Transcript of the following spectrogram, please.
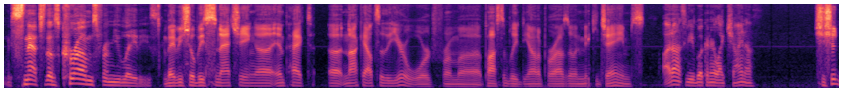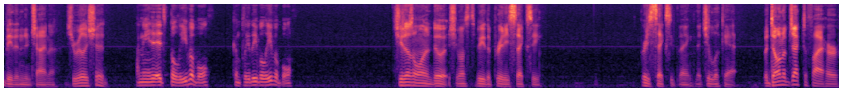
Let me snatch those crumbs from you ladies. Maybe she'll be snatching uh, Impact uh, Knockouts of the Year award from uh, possibly Deonna Purrazzo and Mickie James. I'd honestly be booking her like Chyna. She should be the new Chyna. She really should. I mean, it's believable, completely believable. She doesn't want to do it. She wants to be the pretty sexy, pretty sexy thing that you look at. But don't objectify her.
